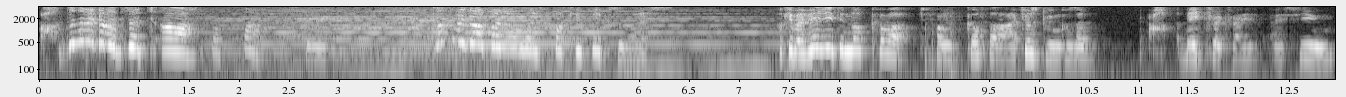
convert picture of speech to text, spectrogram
Oh, doesn't make any sense. Oh, for fuck's sake. Doesn't make fucking fix for this. Okay, my PSG did not corrupt. Thank God for that. I chose green because of Matrix, I, I assume.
